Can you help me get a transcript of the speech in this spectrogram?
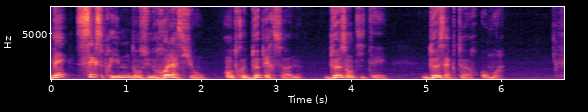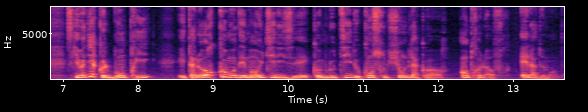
mais s'exprime dans une relation entre deux personnes, deux entités, deux acteurs au moins. Ce qui veut dire que le bon prix est alors commodément utilisé comme l'outil de construction de l'accord entre l'offre et la demande.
